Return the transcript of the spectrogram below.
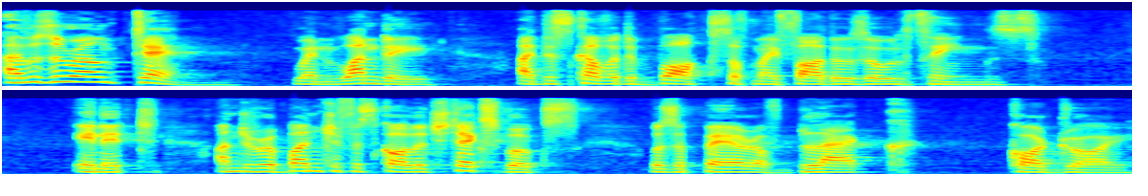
I was around 10 when one day I discovered a box of my father's old things. In it, under a bunch of his college textbooks, was a pair of black, corduroy,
